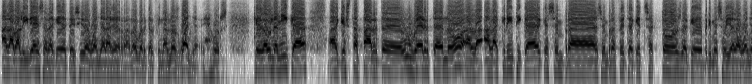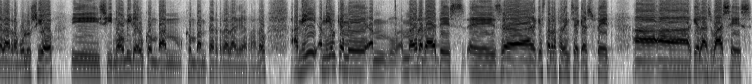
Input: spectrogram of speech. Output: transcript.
a la validesa d'aquella tesi de guanyar la guerra, no? perquè al final no es guanya. Llavors queda una mica aquesta part eh, oberta no? a, la, a la crítica que sempre, sempre ha fet aquests sectors de que primer s'havia de guanyar la revolució i si no mireu com vam, com vam perdre la guerra. No? A, mi, a mi el que m'ha agradat és, és uh, aquesta referència que has fet a, a que les bases classes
